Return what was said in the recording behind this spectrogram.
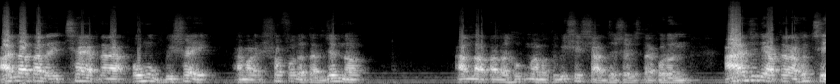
আল্লাহ তালার ইচ্ছায় আপনারা অমুক বিষয়ে আমার সফলতার জন্য আল্লাহ তালার হুকুম আমাকে বিশেষ সাহায্য সহযোগিতা করুন। আর যদি আপনারা হচ্ছে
